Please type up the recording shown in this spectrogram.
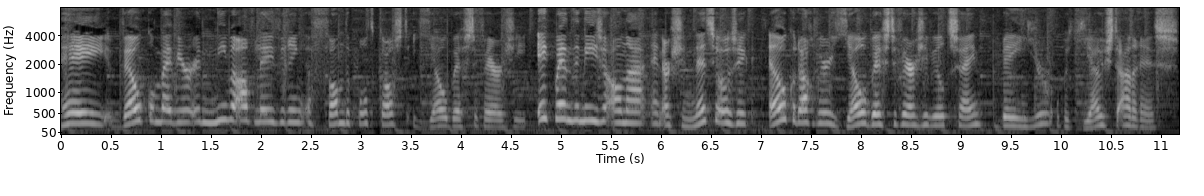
Hey, welkom bij weer een nieuwe aflevering van de podcast Jouw Beste Versie. Ik ben Denise Anna en als je net zoals ik elke dag weer jouw beste versie wilt zijn, ben je hier op het juiste adres.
